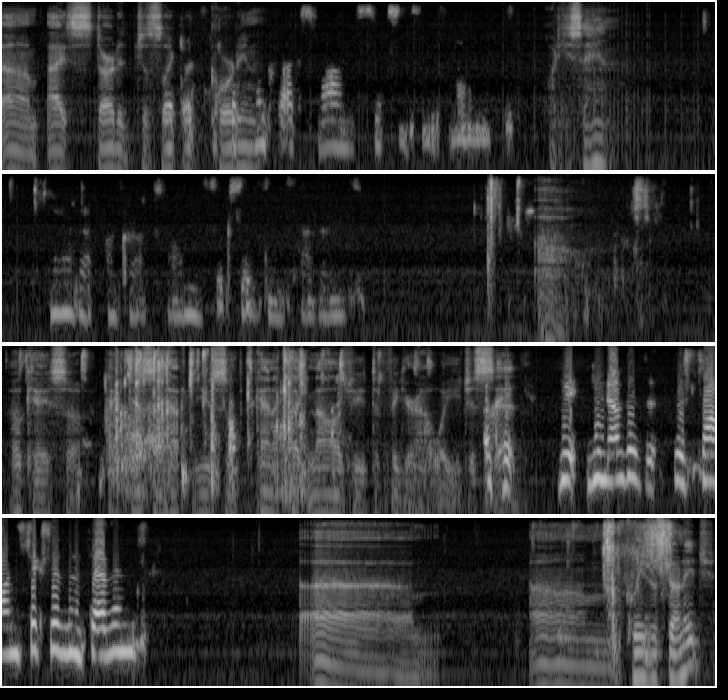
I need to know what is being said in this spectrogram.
um, I started just like like recording. punk rock song, sixes and sevens. What are you saying? You know that punk rock song, sixes and sevens. Oh. Okay, so I guess I'll have to use some kind of technology to figure out what you just Okay. said. You, you know the, the song sixes and sevens? Um, um, Queens of Stone Age?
